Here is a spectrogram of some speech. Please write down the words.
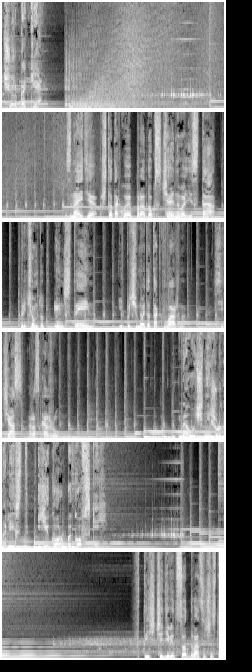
чердаке. Знаете, что такое парадокс чайного листа? Причем тут Эйнштейн? И почему это так важно? Сейчас расскажу. Научный журналист Егор Быковский. 1926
